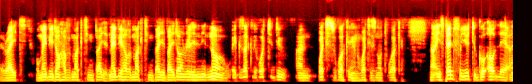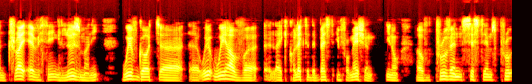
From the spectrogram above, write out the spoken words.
right? Or maybe you don't have a marketing budget. Maybe you have a marketing budget, but you don't really know exactly what to do and what is working and what is not working. Now, instead for you to go out there and try everything lose money, we've got uh, uh, we we have uh, like collected the best information, you know, of proven systems, pro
